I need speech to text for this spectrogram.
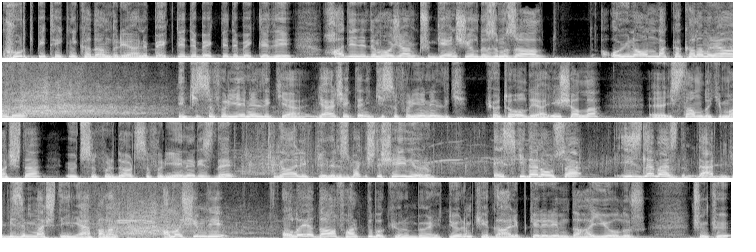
kurt bir teknik adamdır yani. Bekledi bekledi bekledi. Hadi dedim hocam şu genç yıldızımızı al. Oyuna 10 dakika kala mı ne aldı? 2-0 yenildik ya. Gerçekten 2-0 yenildik. Kötü oldu ya. İnşallah e, İstanbul'daki maçta 3-0 4-0 yeneriz de galip geliriz. Bak işte şey diyorum. Eskiden olsa izlemezdim. Derdim ki bizim maç değil ya falan. Ama şimdi olaya daha farklı bakıyorum böyle. Diyorum ki galip gelelim daha iyi olur. Çünkü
